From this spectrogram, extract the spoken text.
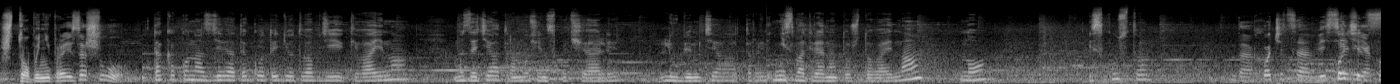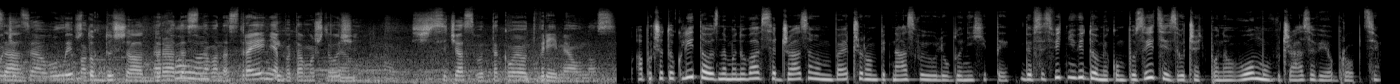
что бы ни произошло. Так как у нас девятый год идет в Авдеевке война, мы за театром очень скучали, любим театры. Несмотря на то, что война, но искусство, Да, хочется веселья, Хочется, хочется, улыбок, чтобы душа отдыхала. радостного настроения, И- потому что да. очень сейчас вот такое вот время у нас. А початок літа ознаменувався джазовим вечором під назвою Улюблені хіти, де всесвітньо відомі композиції звучать по-новому в джазовій обробці.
